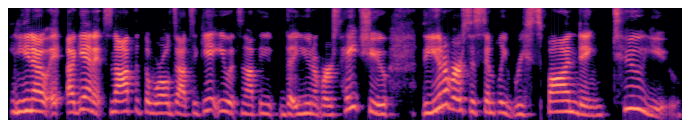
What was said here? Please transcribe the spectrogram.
you know it, again, it's not that the world's out to get you. It's not the the universe hates you. The universe is simply responding to you.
